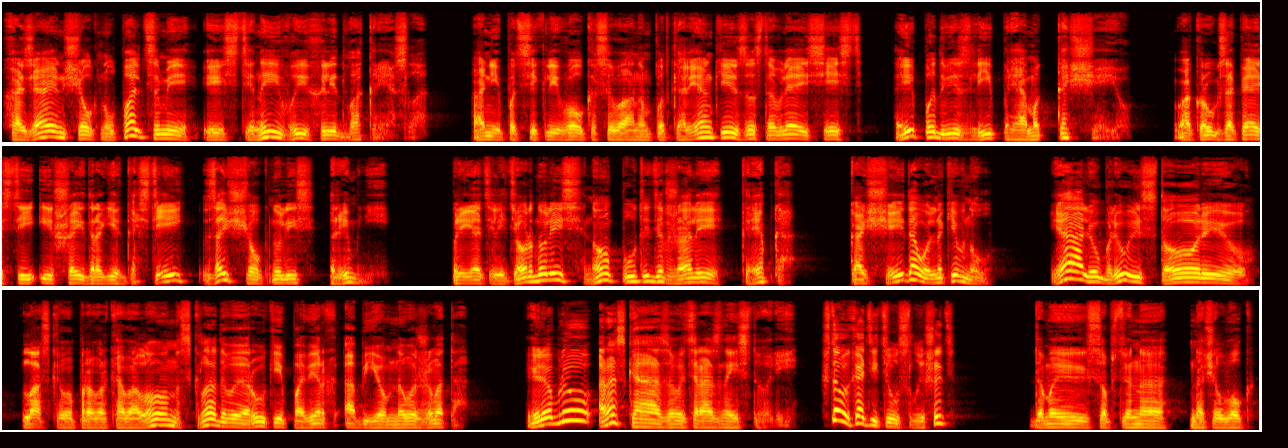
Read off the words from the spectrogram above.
Хозяин щелкнул пальцами, и из стены выехали два кресла. Они подсекли волка с Иваном под коленки, заставляя сесть, и подвезли прямо к Кощею. Вокруг запястий и шеи дорогих гостей защелкнулись ремни. Приятели дернулись, но путы держали крепко. Кощей довольно кивнул. «Я люблю историю», — ласково проворковал он, складывая руки поверх объемного живота. и люблю рассказывать разные истории. Что вы хотите услышать?» «Да мы, собственно...» — начал волк.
